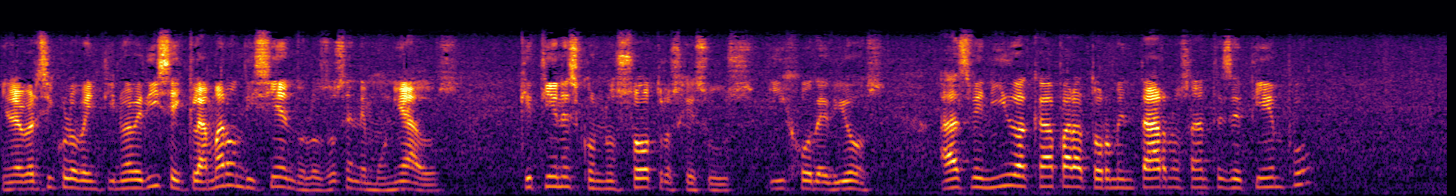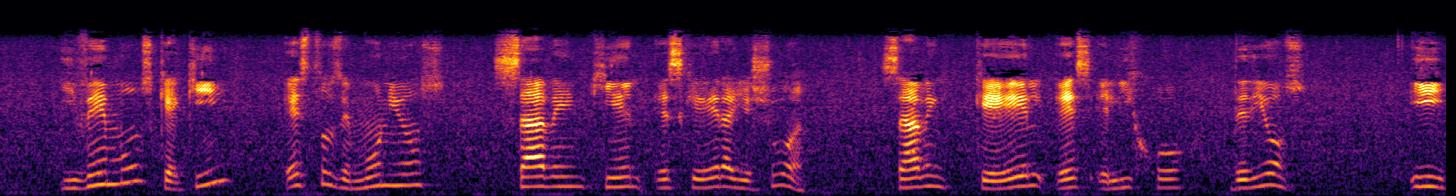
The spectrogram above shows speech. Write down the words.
Y en el versículo 29 dice, y clamaron diciendo los dos endemoniados, ¿qué tienes con nosotros, Jesús, Hijo de Dios? ¿Has venido acá para atormentarnos antes de tiempo? Y vemos que aquí estos demonios saben quién es que era Yeshua, saben que Él es el Hijo de Dios. Y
